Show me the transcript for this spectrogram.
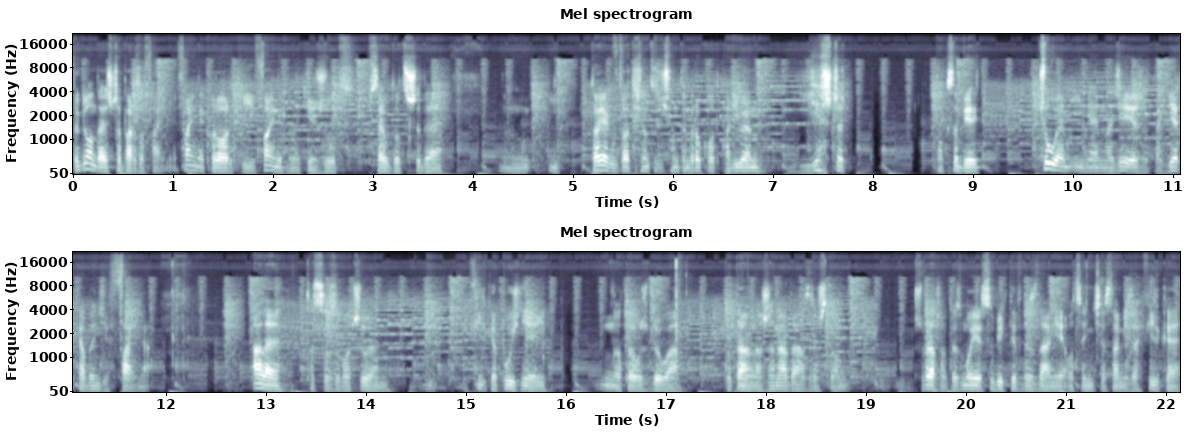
wygląda jeszcze bardzo fajnie. Fajne kolorki, fajny taki rzut pseudo 3D. Mm, I to jak w 2010 roku odpaliłem, jeszcze tak sobie czułem i miałem nadzieję, że ta gierka będzie fajna. Ale to, co zobaczyłem chwilkę później, no to już była totalna żenada. Zresztą, przepraszam, to jest moje subiektywne zdanie, ocenicie sami za chwilkę.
